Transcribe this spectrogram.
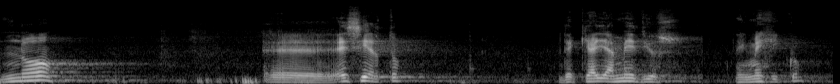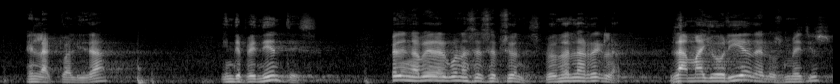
No eh, es cierto de que haya medios en México en la actualidad independientes. Pueden haber algunas excepciones, pero no es la regla. La mayoría de los medios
